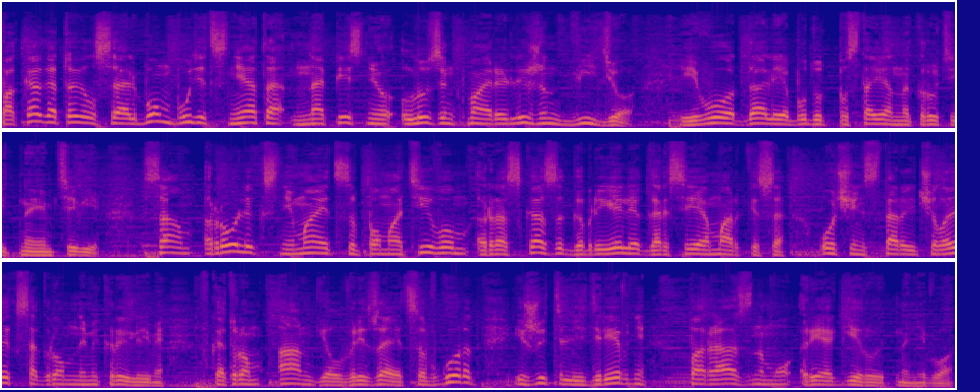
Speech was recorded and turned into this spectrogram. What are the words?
Пока готовился альбом, будет снято на песню «Losing My Religion» видео. Его далее будут постоянно крутить на MTV. Сам ролик снимается по мотивам рассказа Габриэля Гарсия Маркеса «Очень старый человек с огромными крыльями», в котором ангел врезается в город, и жители деревни по-разному реагируют на него.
